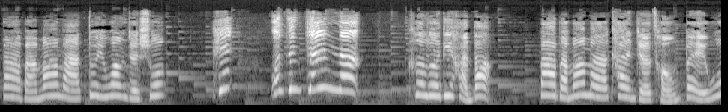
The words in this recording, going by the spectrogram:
爸爸妈妈对望着说：“嘿，我在这儿呢！”克洛蒂喊道。爸爸妈妈看着从被窝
